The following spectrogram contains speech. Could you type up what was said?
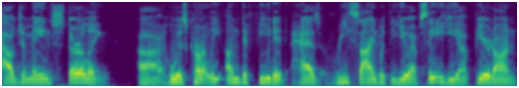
Aljamain Sterling uh, who is currently undefeated, has re-signed with the UFC. He appeared on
